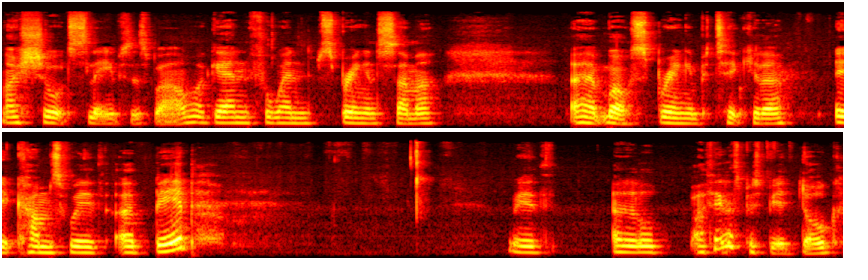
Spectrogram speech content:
Nice short sleeves as well, again for when spring and summer, uh, well spring in particular. It comes with a bib with a little, I think that's supposed to be a dog.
